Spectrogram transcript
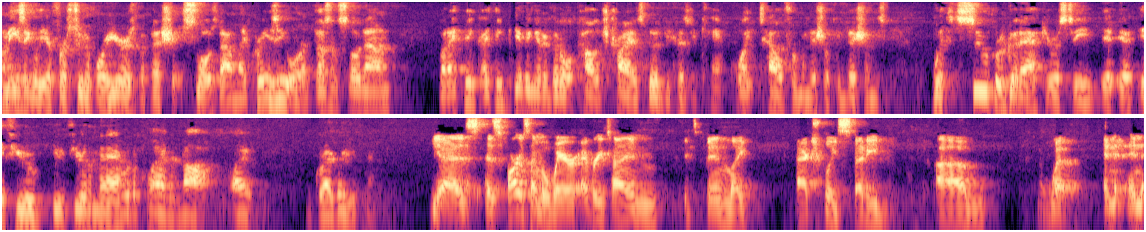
amazingly your first two to four years, but that shit slows down like crazy or it doesn't slow down. But I think I think giving it a good old college try is good because you can't quite tell from initial conditions with super good accuracy if you if you're the man with a plan or not. Right, Greg, what do you think? Yeah, as as far as I'm aware, every time it's been like actually studied um, what and and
